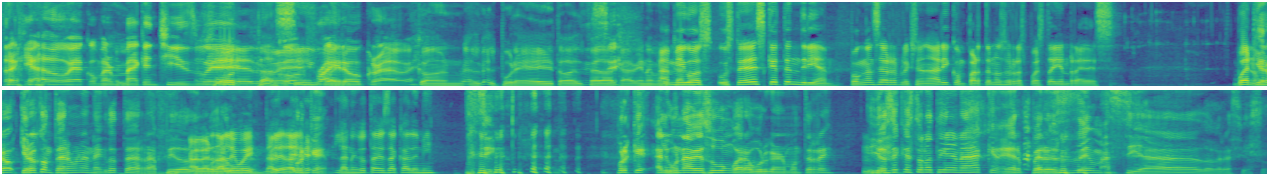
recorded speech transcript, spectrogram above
trajeado, güey, a comer mac and cheese, güey, con sí, fried okra, güey. Con el, el puré y todo el pedo Sí. acá bien americano. Amigos, ¿ustedes qué tendrían? Pónganse a reflexionar y compártenos su respuesta ahí en redes. Bueno, Quiero, quiero contar una anécdota rápido. de A ver, dale, güey, dale, dale. Porque La anécdota es de acá de mí. Sí. Porque alguna vez hubo un Whataburger en Monterrey. Y yo sé que esto no tiene nada que ver, pero es demasiado gracioso.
